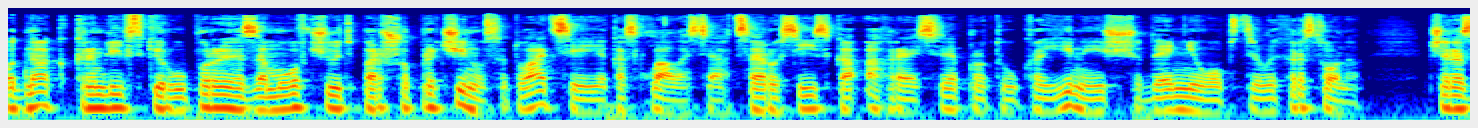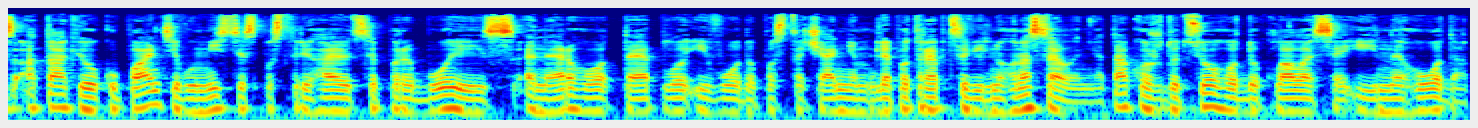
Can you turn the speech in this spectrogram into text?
Однак кремлівські рупори замовчують першопричину ситуації, яка склалася. Це російська агресія проти України і щоденні обстріли Херсона. Через атаки окупантів у місті спостерігаються перебої з енерго, тепло і водопостачанням для потреб цивільного населення. Також до цього доклалася і негода.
